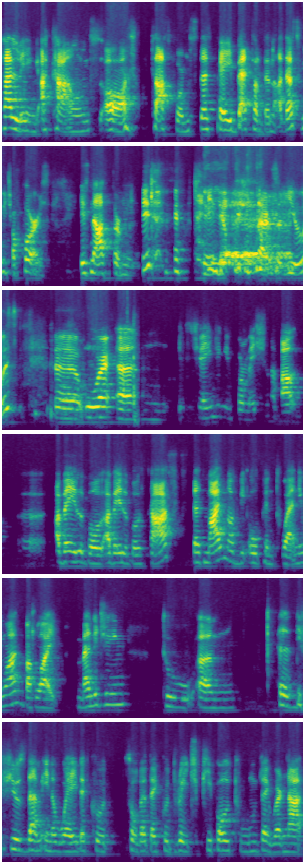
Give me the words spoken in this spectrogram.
selling accounts on platforms that pay better than others, which of course is not permitted in the terms of use, uh, or um, exchanging information about uh, available available tasks that might not be open to anyone, but like managing to um, uh, diffuse them in a way that could so that they could reach people to whom they were not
